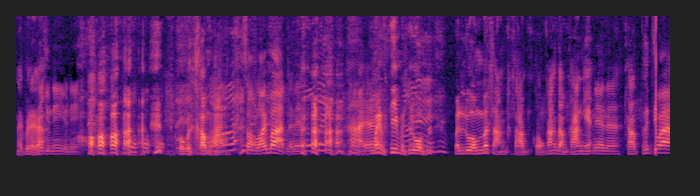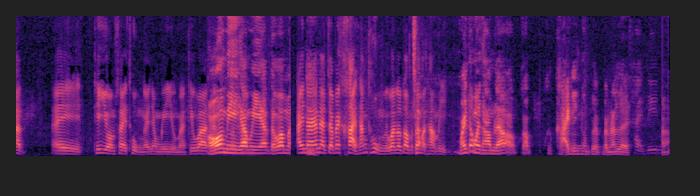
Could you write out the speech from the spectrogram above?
ไหนไปไหนนี่ละอยู่นี่อยู่นี่ผมไปคำหายสองร้อยบาทนะเนี่ยหายอะไม่พี่มันรวมมันรวมมาสามสามของครั้งสามครั้งเงี้ยเนี่ยนะครับที่ว่าไอ้ที่โยมใส่ถุงเนี่ยยังมีอยู่ไหมที่ว่าอ๋อมีครับมีครับแต่ว่ามันไอ้นั้นน่ะจะไปขายทั้งถุงหรือว่าเราต้องต้องมาทำอีก ไม่ต้องไปทำแล้วก็ขายดินแบบนั้นเลยไข่ดินอ่า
